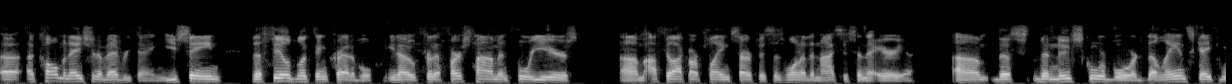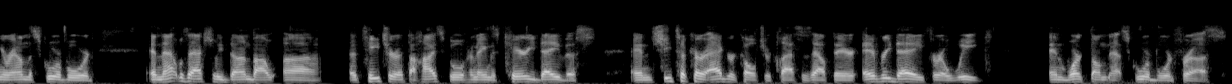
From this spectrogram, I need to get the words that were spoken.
a, a culmination of everything. You seen the field looked incredible. You know, for the first time in four years, um, I feel like our playing surface is one of the nicest in the area. Um, the the new scoreboard, the landscaping around the scoreboard, and that was actually done by uh, a teacher at the high school. Her name is Carrie Davis, and she took her agriculture classes out there every day for a week and worked on that scoreboard for us.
